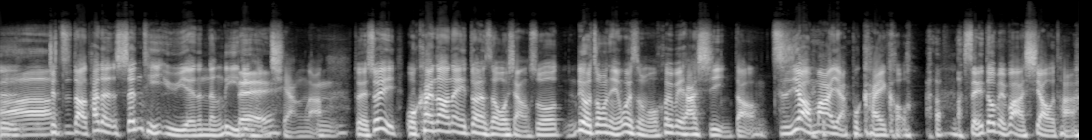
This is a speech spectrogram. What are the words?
就知道她的身体语言的能力一定很强啦。对，所以我看到那一段的时候，我想说，六周年为什么会被她吸引到？只要玛雅不开口，谁？都没办法笑他，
